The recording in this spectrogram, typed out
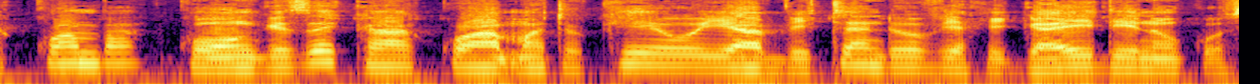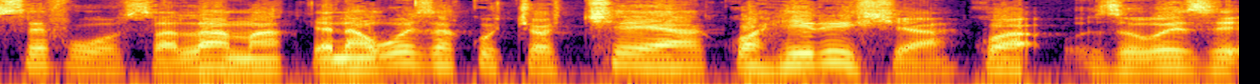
Wanigeria kwamba kuongezeka kwa matokeo ya vitendo vya kigaidi na ukosefu wa usalama yanaweza kuchochea kuahirisha kwa zoezi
